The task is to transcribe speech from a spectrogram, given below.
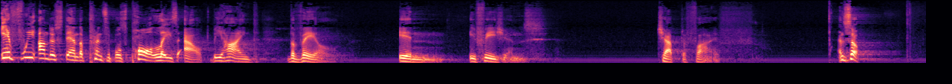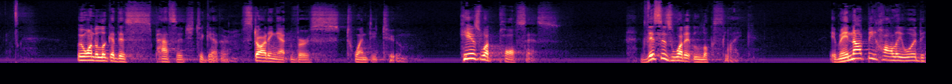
If we understand the principles Paul lays out behind the veil in Ephesians chapter 5. And so, we want to look at this passage together, starting at verse 22. Here's what Paul says This is what it looks like. It may not be Hollywood,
